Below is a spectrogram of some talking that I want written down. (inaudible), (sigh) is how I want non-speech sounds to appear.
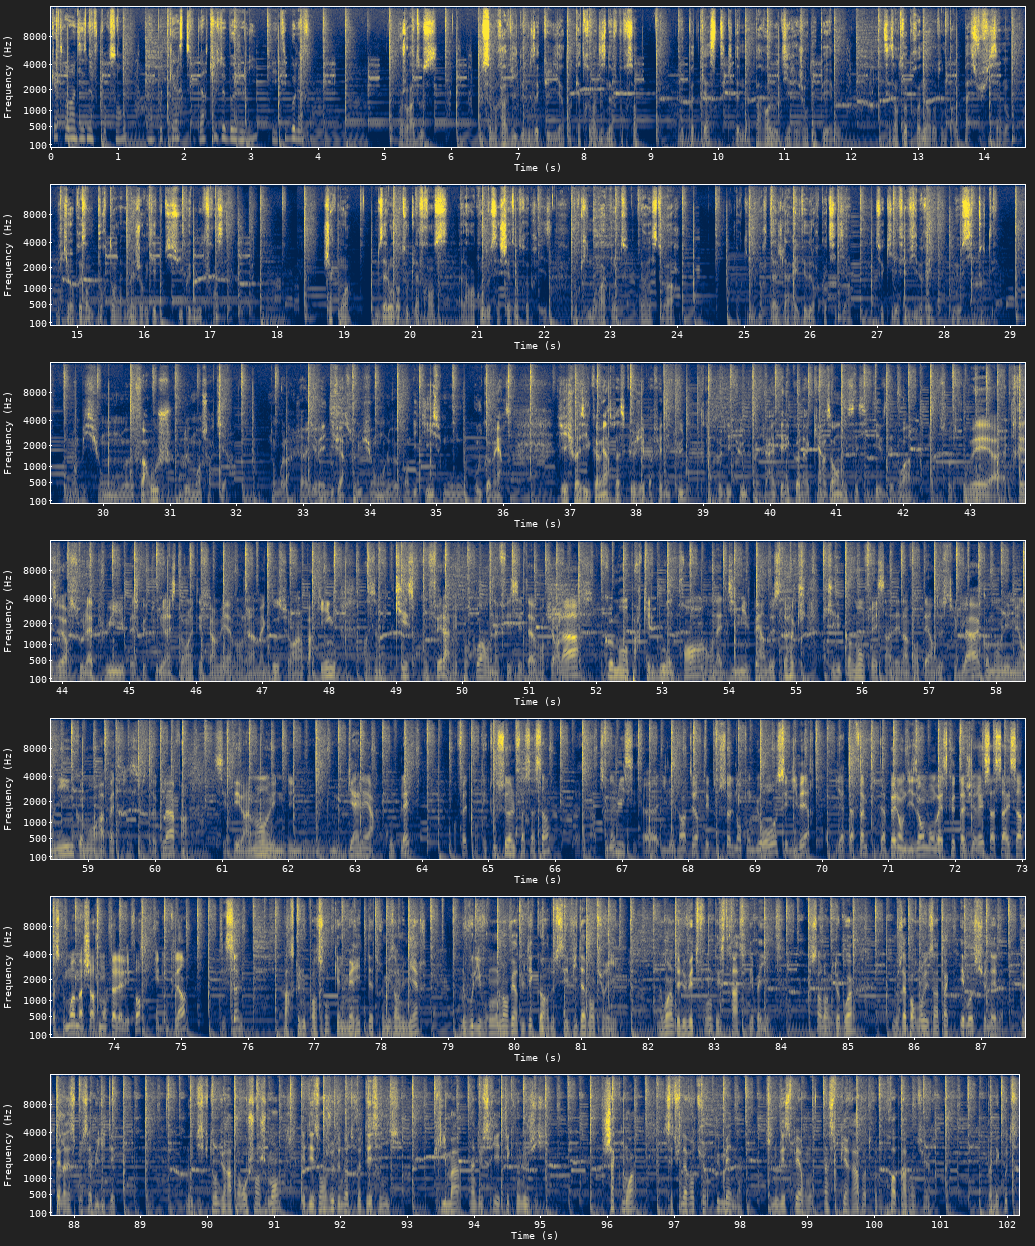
99%, un podcast d'Artus de Boisjoli et Thibault Lafont. Bonjour à tous, nous sommes ravis de vous accueillir dans 99%, le podcast qui donne la parole aux dirigeants de PME. Ces entrepreneurs dont on ne parle pas suffisamment, mais qui représentent pourtant la majorité du tissu économique français. Chaque mois, nous allons dans toute la France à la rencontre de ces chefs d'entreprise pour qu'ils nous racontent leur histoire, pour qu'ils nous partagent la réalité de leur quotidien, ce qui les fait vibrer, mais aussi douter euh, farouche de m'en sortir. Donc voilà, il y avait diverses solutions, le banditisme ou, le commerce. J'ai choisi le commerce parce que j'ai pas fait d'études, très peu d'études. J'ai arrêté l'école à 15 ans, nécessité faisait loi se retrouvait à 13h sous la pluie parce que tous les restaurants étaient fermés à manger un McDo sur un parking en disant mais qu'est-ce qu'on fait là? Mais pourquoi on a fait cette aventure là Comment par quel bout on prend? On a 10 000 paires de stock. (laughs) Comment on fait l'inventaire de ce truc là Comment on les met en ligne? Comment on rapatrie ce stock là Enfin, c'était vraiment une, galère complète. En fait, quand tu es tout seul face à ça, tsunami. Euh, il est 20h, tu es tout seul dans ton bureau, c'est l'hiver. Il y a ta femme qui t'appelle en disant Bon, bah, est-ce que tu géré ça, ça et ça? Parce que moi, ma charge mentale, elle est forte. Et donc là, tu es seul. Parce que nous pensons qu'elle mérite d'être mise en lumière, nous vous livrons l'envers du décor de ces vies d'aventuriers, loin des levées de fond, des strass et des paillettes. Sans langue de bois, nous abordons les impacts émotionnels de telles responsabilités. Nous discutons du rapport au changement et des enjeux de notre décennie climat, industrie et technologie. Chaque mois, c'est une aventure humaine qui, nous l'espérons, inspirera votre propre aventure. Bonne écoute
